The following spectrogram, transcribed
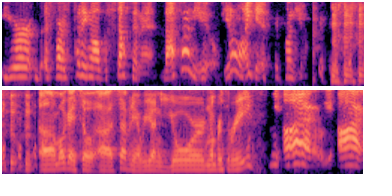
you're, as far as putting all the stuff in it, that's on you. If you don't like it, it's on you. um, okay, so uh, Stephanie, are we on your number three? We are, we are.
